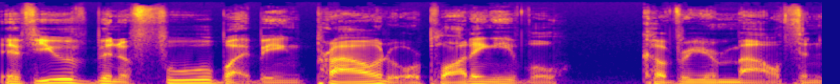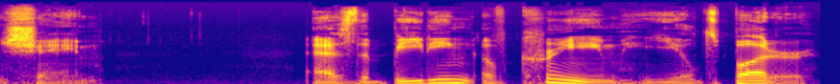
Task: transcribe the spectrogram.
If you have been a fool by being proud or plotting evil, cover your mouth in shame. As the beating of cream yields butter,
